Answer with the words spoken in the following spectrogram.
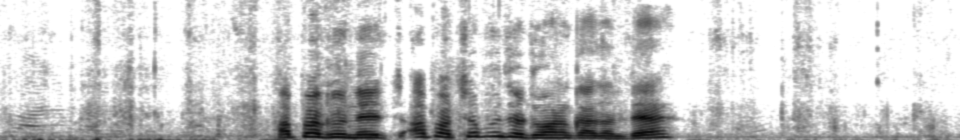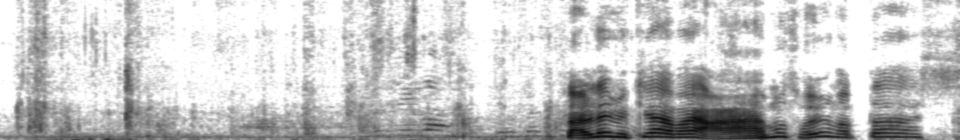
좋아하는 과자. 아빠 그 내 아빠 첫 번째 좋아하는 과자인데 딸내미 깨워봐야 아무 소용없다 씨.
